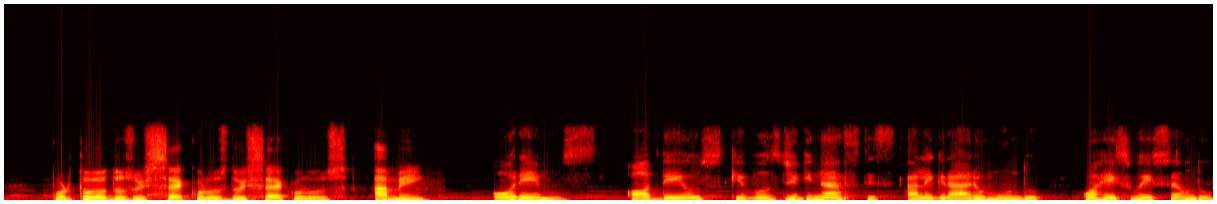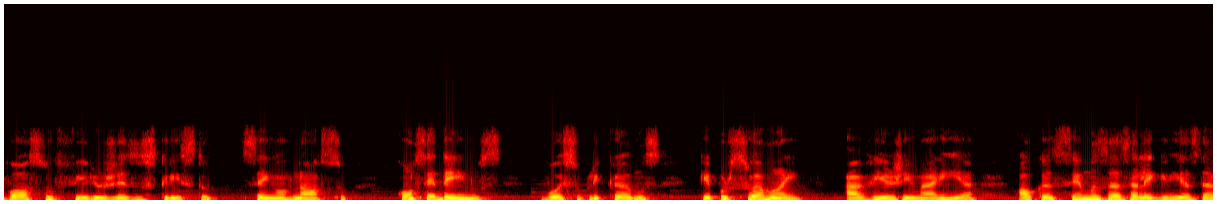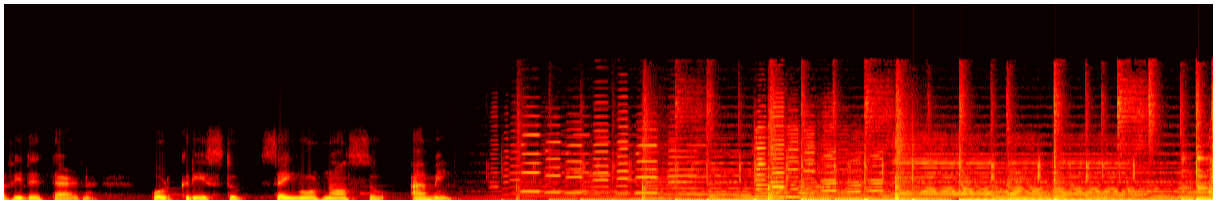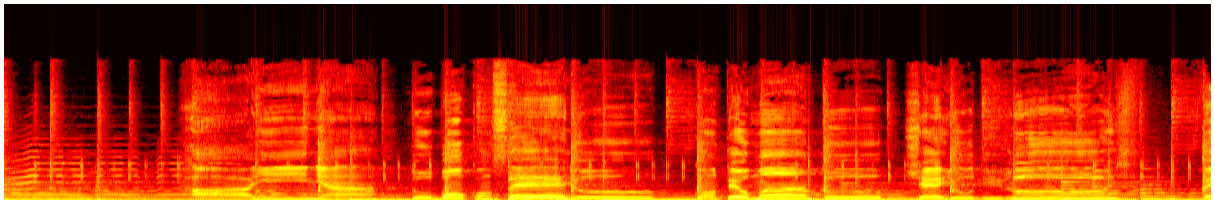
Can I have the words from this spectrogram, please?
por todos os séculos dos séculos. Amém. Oremos. Ó Deus, que vos dignastes alegrar o mundo com a ressurreição do vosso Filho Jesus Cristo, Senhor nosso, concedei-nos, vos suplicamos, que por sua mãe, a Virgem Maria, alcancemos as alegrias da vida eterna. Por Cristo, Senhor nosso. Amém. Rainha do bom conselho, com teu manto cheio de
